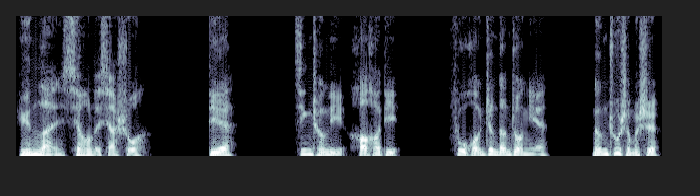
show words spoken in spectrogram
云岚笑了下说：“爹，京城里好好地，父皇正当壮年，能出什么事？”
